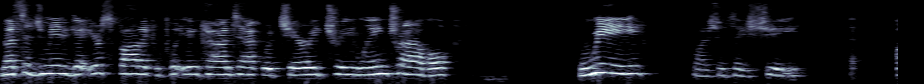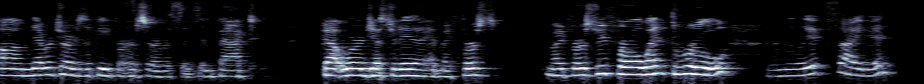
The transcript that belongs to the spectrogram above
message me to get your spot. I can put you in contact with Cherry Tree Lane Travel. We, well, I should say she, um, never charges a fee for her services. In fact, got word yesterday that I had my first my first referral went through, and I'm really excited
